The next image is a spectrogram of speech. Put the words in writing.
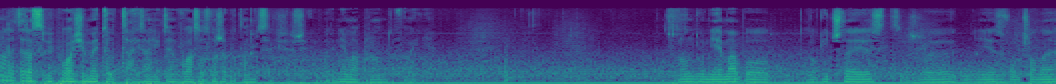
Ale teraz sobie połazimy tutaj, zanim ten właz otworzę, bo tam nic nie ma prądu, fajnie. Prądu nie ma, bo logiczne jest, że nie jest włączone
